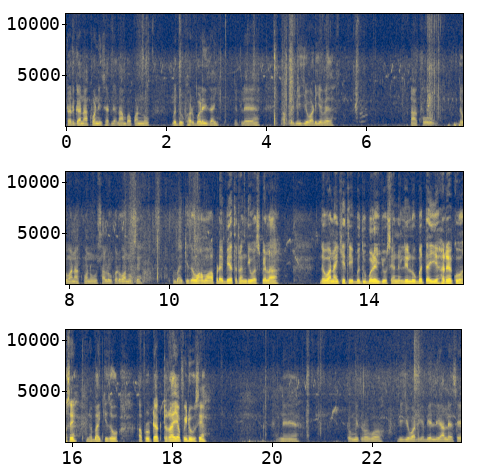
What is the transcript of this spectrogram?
ટરગા નાખવાની છે, એટલે લાંબા પાનનું બધું ખર બળી જાય, એટલે આપણે બીજી વાડી હવે નાખવું દવા નાખવાનું ચાલુ કરવાનું છે, બાકી દવામાં આપણે બે ત્રણ દિવસ પહેલાં દવા નાખી હતી બધું બળી ગયું છે, અને લીલું બતાવીએ હરેકો હશે અને બાકી જો આપણું ટ્રેક્ટર અહીંયા પડ્યું છે અને તો મિત્રો બીજી વાડીએ બેલી હાલે છે.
